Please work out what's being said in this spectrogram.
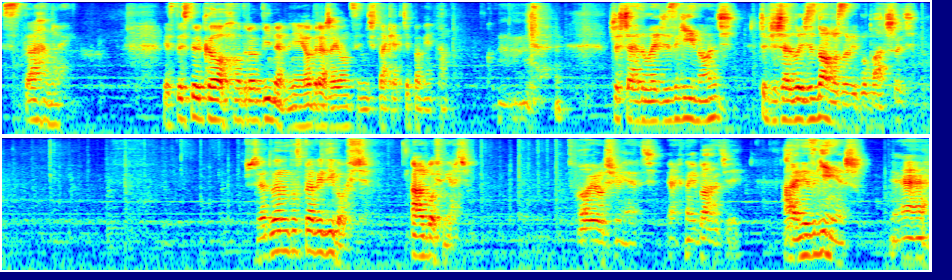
Stanley. Jesteś tylko odrobinę mniej odrażający niż tak, jak cię pamiętam. Przyszedłeś zginąć, czy przyszedłeś znowu sobie popatrzeć? Przyszedłem po sprawiedliwość. Albo śmierć. Twoją śmierć, jak najbardziej. Ale nie zginiesz. Nie.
